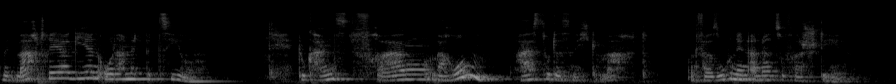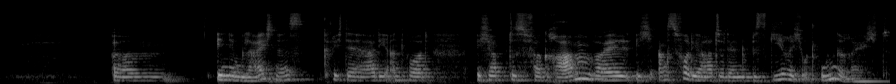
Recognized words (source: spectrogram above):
mit Macht reagieren oder mit Beziehung. Du kannst fragen, warum hast du das nicht gemacht? Und versuchen, den anderen zu verstehen. Ähm, in dem Gleichnis kriegt der Herr die Antwort, ich habe das vergraben, weil ich Angst vor dir hatte, denn du bist gierig und ungerecht.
